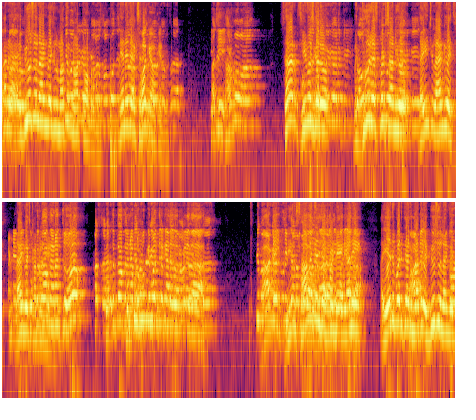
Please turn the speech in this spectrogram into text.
కానీ అబ్యూజివ్ లాంగ్వేజ్ మాత్రం నాట్ కౌంటర్ నేనేది యాక్సెప్ట్ ఓకే, ఓకే. అది ధర్మమా? సార్ శ్రీనివాస్ గారు with due respects on you దయించి లాంగ్వేజ్ లాంగ్వేజ్ కంట్రోల్ కుక్కతో కన్నప్పుడు ముఖ్యమంత్రి గారు దొరకలేదా? సామెతలు. చెప్పండి కానీ ఏది పడితే అది మాత్రం abusive language.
